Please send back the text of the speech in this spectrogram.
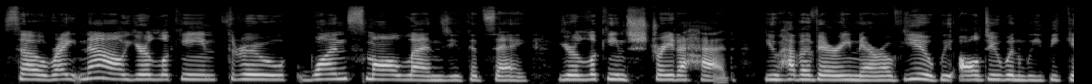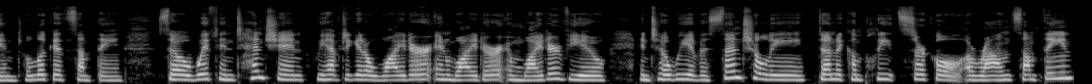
So right now you're looking through one small lens, you could say. You're looking straight ahead you have a very narrow view. We all do when we begin to look at something. So with intention, we have to get a wider and wider and wider view until we have essentially done a complete circle around something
